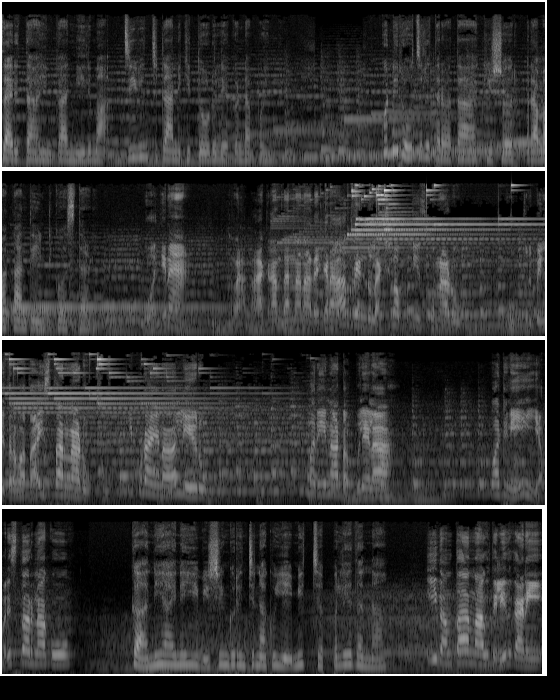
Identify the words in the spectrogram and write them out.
సరిత ఇంకా నీలిమ జీవించటానికి తోడు లేకుండా పోయింది. కొన్ని రోజుల తర్వాత కిషోర్ రమాకాంతి ఇంటికి వస్తాడు. వదినా రమాకాంత్ అన్న నా దగ్గర రెండు లక్షలు అప్పు తీసుకున్నాడు. కూతురు పెళ్ళి తర్వాత ఇస్తాన్నాడు ఇప్పుడు ఆయన లేరు. మరి నా డబ్బులేలా వాటిని ఎవరిస్తారు నాకు? కానీ ఆయన ఈ విషయం గురించి నాకు ఏమీ చెప్పలేదన్నా. ఇదంతా నాకు తెలియదు కానీ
